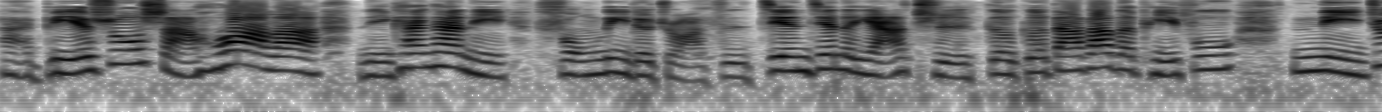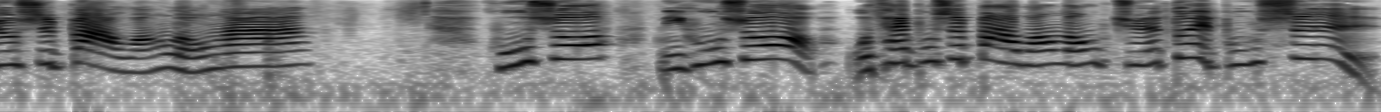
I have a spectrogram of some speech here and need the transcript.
哎，别说傻话了，你看看你锋利的爪子、尖尖的牙齿、疙疙瘩瘩的皮肤，你就是霸王龙啊！胡说！你胡说！我才不是霸王龙，绝对不是！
